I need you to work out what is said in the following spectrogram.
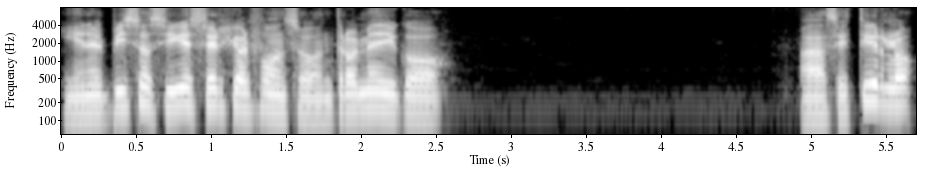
Y en el piso sigue Sergio Alfonso. Entró el médico a asistirlo.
